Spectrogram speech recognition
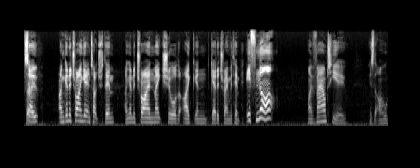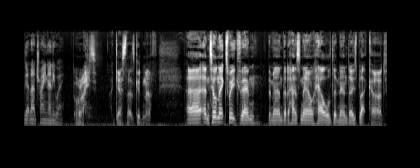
So enough. I'm going to try and get in touch with him. I'm going to try and make sure that I can get a train with him. If not, my vow to you is that I will get that train anyway. All right. I guess that's good enough. Uh, until next week, then, the man that has now held a Nando's black card,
